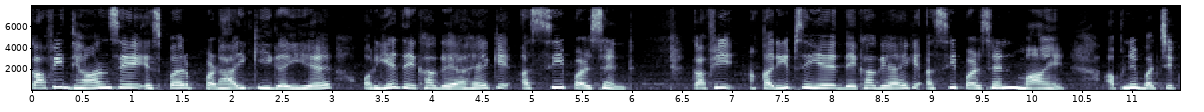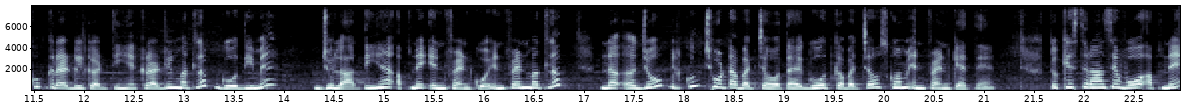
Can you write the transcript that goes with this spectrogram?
काफ़ी ध्यान से इस पर पढ़ाई की गई है और ये देखा गया है कि 80 परसेंट, काफ़ी करीब से ये देखा गया है कि 80 परसेंट माएँ अपने बच्चे को क्रेडल करती हैं। क्रेडल मतलब गोदी में झुलाती हैं अपने इन्फेंट को। इन्फेंट मतलब न, जो बिल्कुल छोटा बच्चा होता है, गोद का बच्चा, उसको हम इन्फेंट कहते हैं। तो किस तरह से वो अपने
